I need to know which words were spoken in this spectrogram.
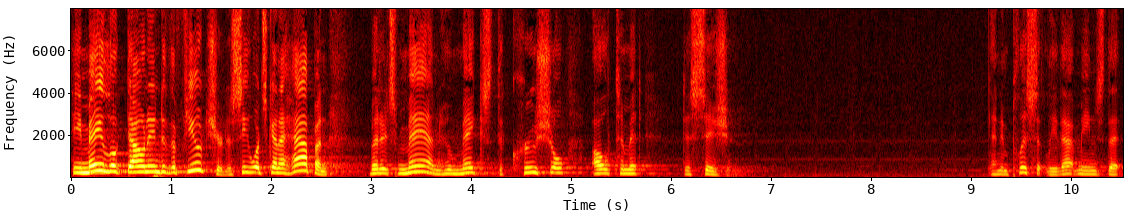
He may look down into the future to see what's going to happen but it's man who makes the crucial, ultimate decision. And implicitly, that means that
